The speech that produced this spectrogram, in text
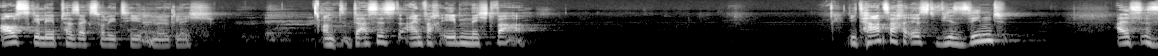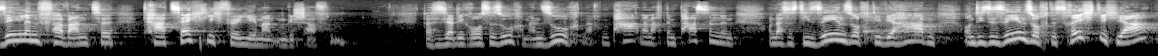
ausgelebter Sexualität möglich. Und das ist einfach eben nicht wahr. Die Tatsache ist, wir sind als Seelenverwandte tatsächlich für jemanden geschaffen. Das ist ja die große Suche. Man sucht nach einem Partner, nach dem Passenden. Und das ist die Sehnsucht, die wir haben. Und diese Sehnsucht ist richtig, ja.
